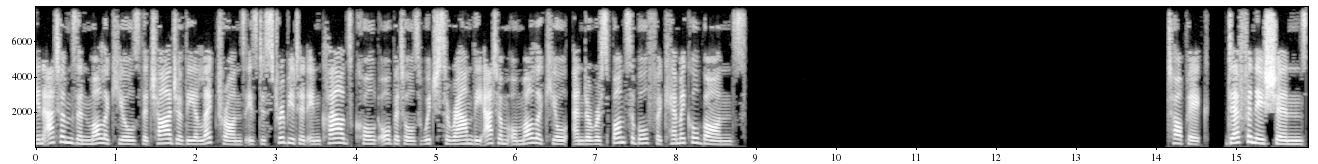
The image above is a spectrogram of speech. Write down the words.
in atoms and molecules the charge of the electrons is distributed in clouds called orbitals which surround the atom or molecule, and are responsible for chemical bonds. Definitions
